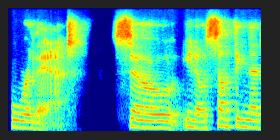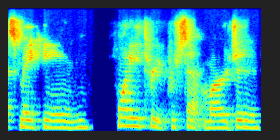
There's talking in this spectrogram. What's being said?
for that. So, you know, something that's making 23% margin,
